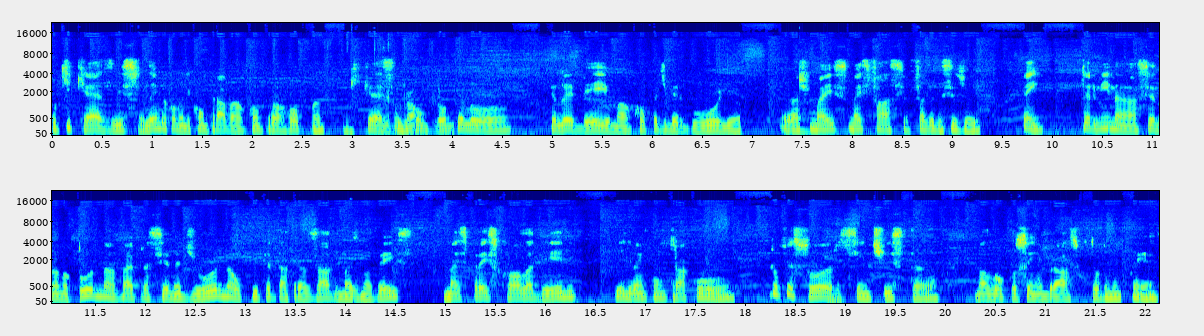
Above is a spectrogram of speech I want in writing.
O Kikaz, isso. Lembra como ele comprava, comprou a roupa? O Kikaz, Ele ele comprou- pelo, pelo eBay uma roupa de mergulho. Eu acho mais, mais fácil fazer desse jeito. Bem, termina a cena noturna, vai pra cena diurna, o Peter tá atrasado mais uma vez, mas pra escola dele, e ele vai encontrar com o professor, cientista maluco sem um braço que todo mundo conhece.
